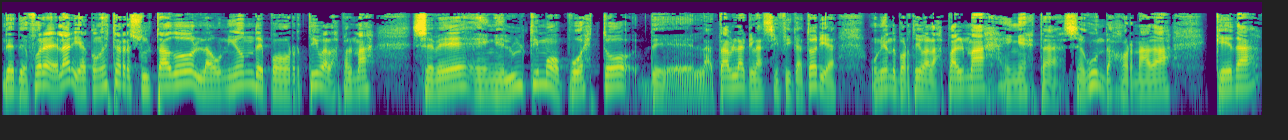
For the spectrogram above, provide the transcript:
desde fuera del área. Con este resultado, la Unión Deportiva Las Palmas se ve en el último puesto de la tabla clasificatoria. Unión Deportiva Las Palmas en esta segunda jornada queda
